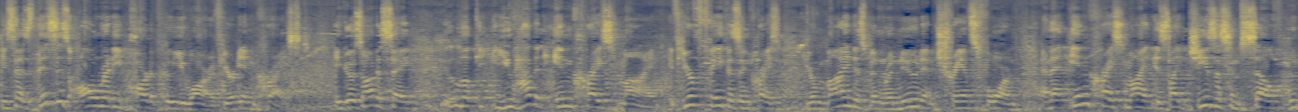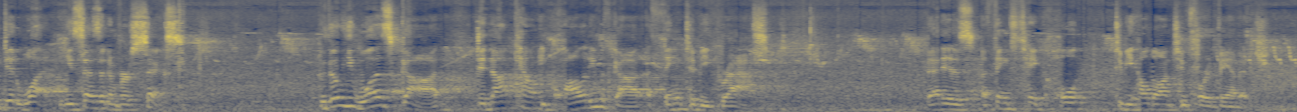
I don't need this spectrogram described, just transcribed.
he says, this is already part of who you are if you're in Christ. He goes on to say, look, you have an in Christ mind. If your faith is in Christ, your mind has been renewed and transformed. And that in Christ mind is like Jesus himself who did what? He says it in verse 6 who though he was God, did not count equality with God a thing to be grasped. That is, a thing to take hold, to be held on to for advantage.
